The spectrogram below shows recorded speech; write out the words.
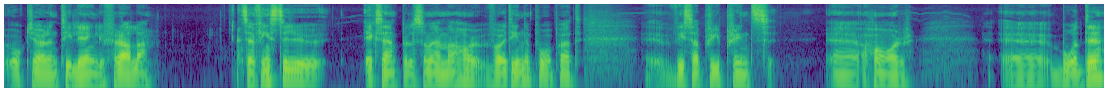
och göra den tillgänglig för alla. Sen finns det ju exempel som Emma har varit inne på, på att eh, vissa preprints eh, har eh, både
